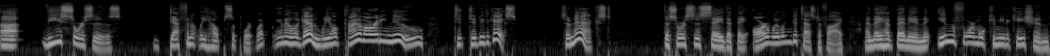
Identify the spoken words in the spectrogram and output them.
uh, these sources definitely help support what you know. Again, we all kind of already knew to, to be the case. So, next, the sources say that they are willing to testify and they have been in informal communication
